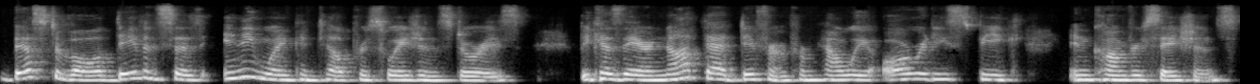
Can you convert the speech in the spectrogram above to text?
Best of all, David says anyone can tell persuasion stories because they are not that different from how we already speak in conversations.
